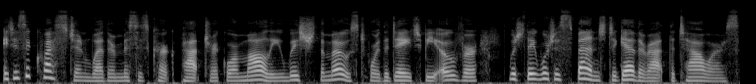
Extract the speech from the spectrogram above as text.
It is a question whether Mrs. Kirkpatrick or Molly wished the most for the day to be over which they were to spend together at the Towers.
